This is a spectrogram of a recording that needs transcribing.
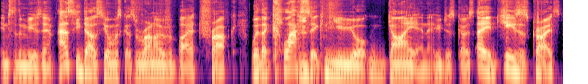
into the museum. As he does, he almost gets run over by a truck with a classic Hmm. New York guy in it who just goes, "Hey, Jesus Christ!"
